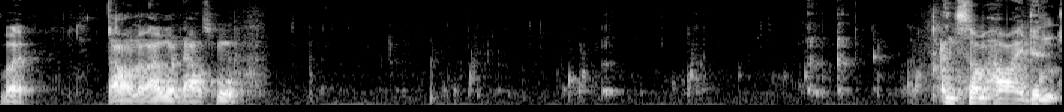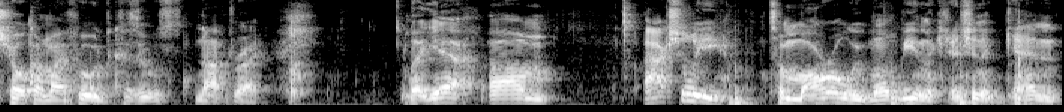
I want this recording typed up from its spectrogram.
But I don't know. I went down smooth. And somehow I didn't choke on my food because it was not dry. But yeah, um, actually, tomorrow we won't be in the kitchen again.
